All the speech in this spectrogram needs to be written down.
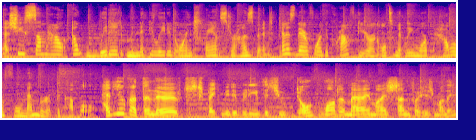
that she's somehow outwitted, manipulated, or entranced her husband, and is therefore the craftier and ultimately more powerful member of the couple. Have you got the nerve to expect me to believe that you don't want to marry my son for his money?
